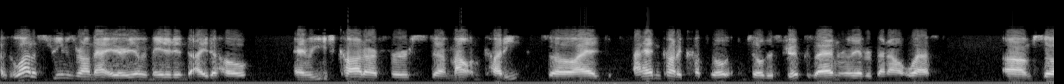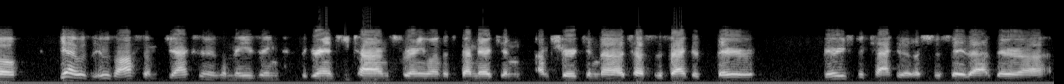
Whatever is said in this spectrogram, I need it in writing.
a lot of streams around that area. We made it into Idaho, and we each caught our first uh, mountain cutty. So I had, I hadn't caught a cutthroat until this trip because I hadn't really ever been out west. Um, so yeah, it was it was awesome. Jackson is amazing. The Grand Tetons, for anyone that's been there, can I'm sure can uh, attest to the fact that they're very spectacular. Let's just say that they're uh,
